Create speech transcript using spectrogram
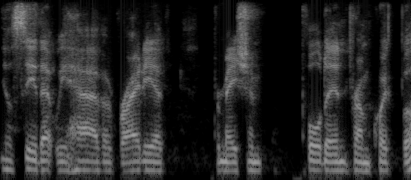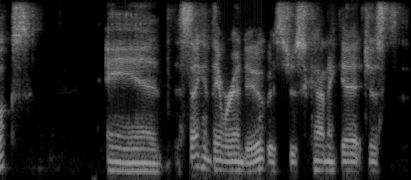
You'll see that we have a variety of information pulled in from QuickBooks. And the second thing we're going to do is just kind of get just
